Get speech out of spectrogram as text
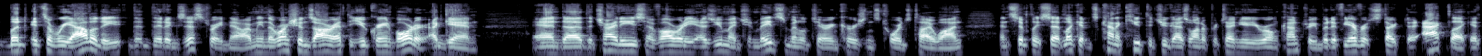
but it's a reality that, that, exists right now. I mean, the Russians are at the Ukraine border again, and uh, the Chinese have already, as you mentioned, made some military incursions towards Taiwan and simply said, "Look, it's kind of cute that you guys want to pretend you're your own country, but if you ever start to act like it,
